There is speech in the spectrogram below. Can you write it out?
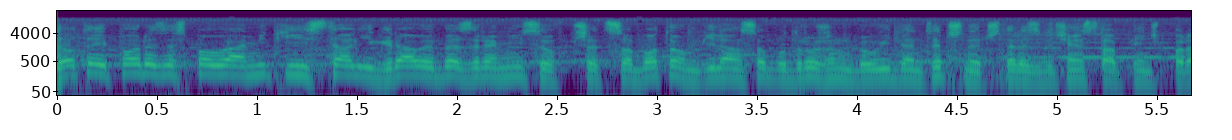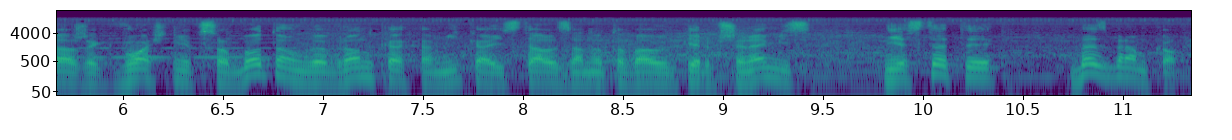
Do tej pory zespoły Amiki i Stali grały bez remisów. Przed sobotą bilans obu drużyn był identyczny. Cztery zwycięstwa, pięć porażek. Właśnie w sobotę we Wronkach Amika i Stal zanotowały pierwszy remis. Niestety bezbramkowy.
